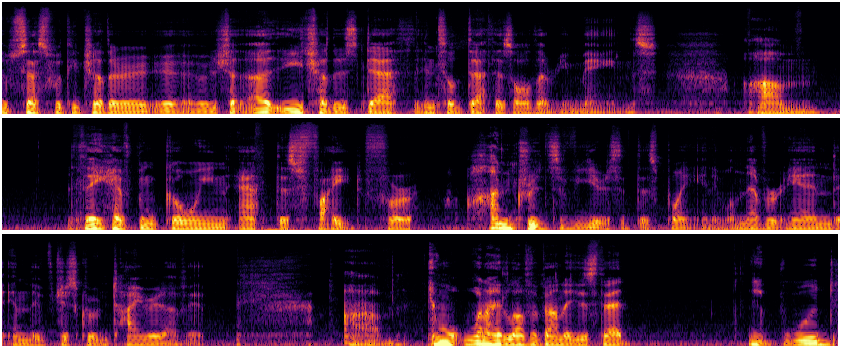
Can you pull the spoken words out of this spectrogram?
obsessed with each other, uh, each other's death until death is all that remains. Um, they have been going at this fight for hundreds of years at this point, and it will never end, and they've just grown tired of it. Um, and what I love about it is that it would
